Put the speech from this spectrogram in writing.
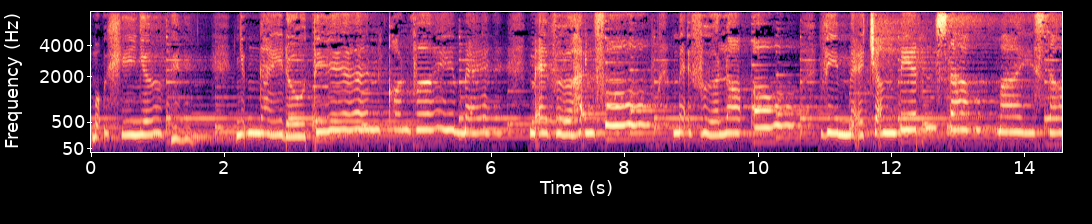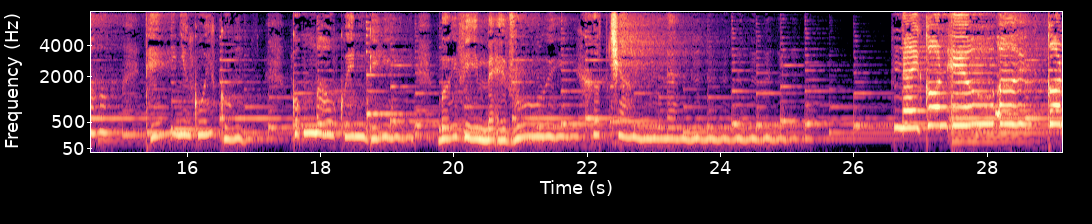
mỗi khi nhớ về những ngày đầu tiên con với mẹ. Mẹ vừa hạnh phúc, mẹ vừa lo âu, vì mẹ chẳng biết sao mai sau. Thế nhưng cuối cùng cũng mau quên đi, bởi vì mẹ vui khắp trăm lần. Này con yêu ơi, con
